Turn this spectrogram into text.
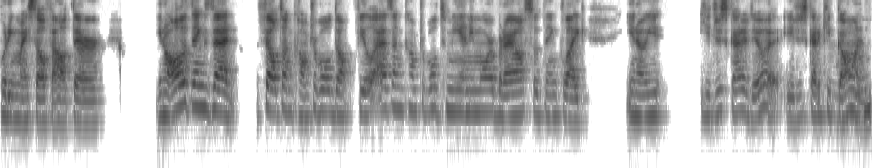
putting myself out there. You know, all the things that felt uncomfortable don't feel as uncomfortable to me anymore, but I also think like, you know, you you just got to do it. You just got to keep mm-hmm. going.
